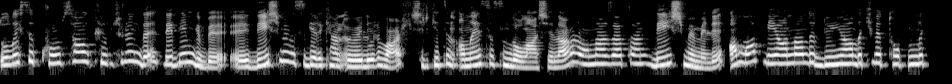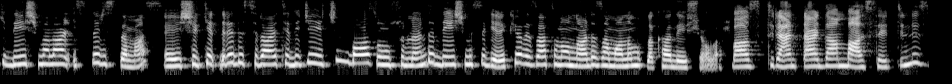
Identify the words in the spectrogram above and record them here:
Dolayısıyla kurumsal kültürün de dediğim gibi e, değişmemesi gereken öğeleri var. Şirketin anayasasında olan şeyler var. Onlar zaten değişmemeli. Ama bir yandan da dünyadaki ve toplumdaki değişmeler ister istemez e, şirketlere de sirayet edeceği için bazı unsurların da değişmesi gerekiyor ve zaten onlar da zamanla mutlaka değişiyorlar. Bazı trendlerden bahsettiniz.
